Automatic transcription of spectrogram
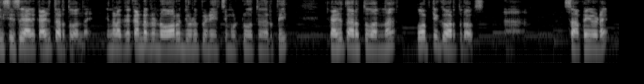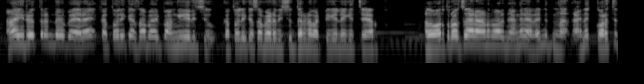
ഐസിസുകാർ കഴുത്തറുത്ത് വന്നേ നിങ്ങളൊക്കെ കണ്ടിട്ടുണ്ട് ഓറഞ്ച് ഉടുപ്പിടിച്ച് മുട്ടുകുത്തി നിർത്തി കഴുത്തറുത്ത് വന്ന കോപ്റ്റിക് ഓർത്തഡോക്സ് സഭയുടെ ആ ഇരുപത്തിരണ്ട് പേരെ കത്തോലിക്ക സഭ ഇപ്പൊ അംഗീകരിച്ചു. കത്തോലിക്ക സഭയുടെ വിശുദ്ധരുടെ പട്ടികയിലേക്ക് ചേർത്തു. അത് ഓർത്തഡോക്സുകാരാണെന്ന് പറഞ്ഞു അങ്ങനെയല്ല അതിന് അതിന് കുറച്ച്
